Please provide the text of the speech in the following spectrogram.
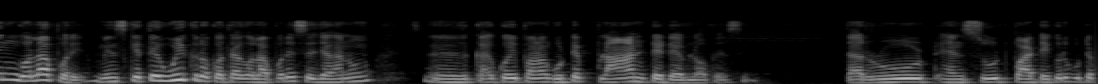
ଦିନ ଗଲା ପରେ ମିନ୍ସ କେତେ ୱିକ୍ର କଥା ଗଲା ପରେ ସେ ଜାଗାନୁ କହିପାରମା ଗୋଟେ ପ୍ଲାଣ୍ଟଟେ ଡେଭଲପ୍ ହେସି ତାର ରୁଟ୍ ଆଣ୍ଡ ସୁଟ୍ ପାର୍ଟ ହେଇକରି ଗୋଟେ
